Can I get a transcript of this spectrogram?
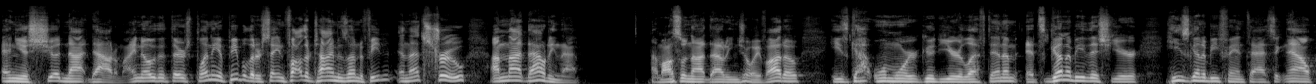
and you should not doubt him. I know that there's plenty of people that are saying Father Time is undefeated, and that's true. I'm not doubting that. I'm also not doubting Joey Votto. He's got one more good year left in him. It's going to be this year. He's going to be fantastic. Now,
